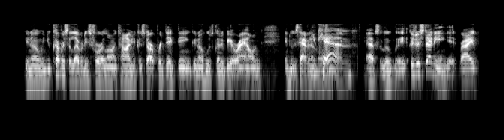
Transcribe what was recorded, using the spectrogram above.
You know, when you cover celebrities for a long time, you can start predicting, you know, who's going to be around and who's having a you moment. can. Absolutely. Because you're studying it right?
